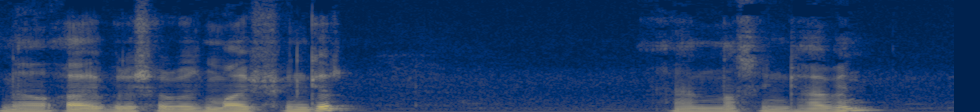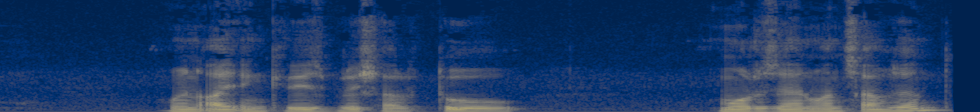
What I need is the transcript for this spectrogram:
Now I pressure with my finger. And nothing happened. When I increase pressure to more than 1000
